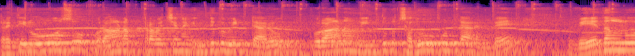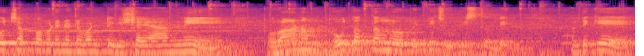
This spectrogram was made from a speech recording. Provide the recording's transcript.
ప్రతిరోజు పురాణ ప్రవచనం ఎందుకు వింటారు? పురాణం ఎందుకు చదువుకుంటారంటే వేదంలో చెప్పబడినటువంటి విషయాన్ని పురాణం భూతత్వంలో పెట్టి చూపిస్తుంది. అందుకే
